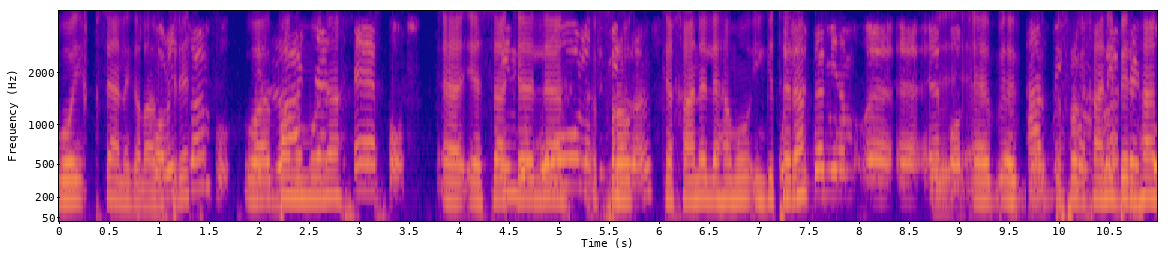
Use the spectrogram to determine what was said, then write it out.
بۆی قسەیان لەگەڵا بکرێت و بۆ نموونە ئێسا کە لە فرۆک کە خانە لە هەموو ئینگتەرا فرۆگەخانی بێرمهام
